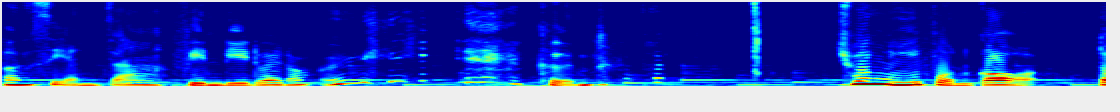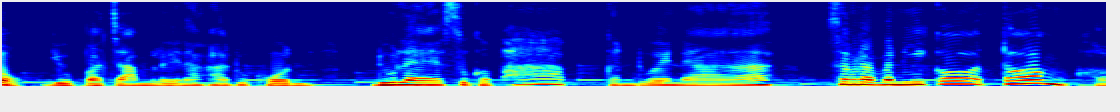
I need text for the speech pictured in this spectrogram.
ฟังเสียงจ้าฟินดีด้วยเนาะเขิน ช่วงนี้ฝนก็ตกอยู่ประจำเลยนะคะทุกคนดูแลสุขภาพกันด้วยนะสำหรับวันนี้ก็ต้องขอ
